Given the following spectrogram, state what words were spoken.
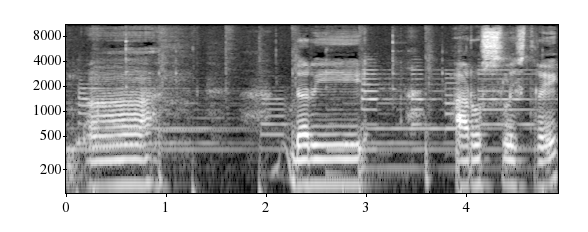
Uh, dari arus listrik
